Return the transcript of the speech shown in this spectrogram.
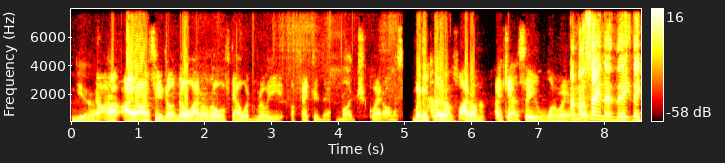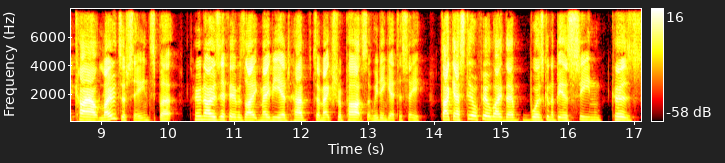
yeah. I, I honestly don't know. I don't know if that would really affected them much, quite honestly. But it could have. I don't. I can't say one way. Or I'm not another. saying that they, they cut out loads of scenes, but who knows if it was like maybe he'd have some extra parts that we didn't get to see. Like, I still feel like there was going to be a scene because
